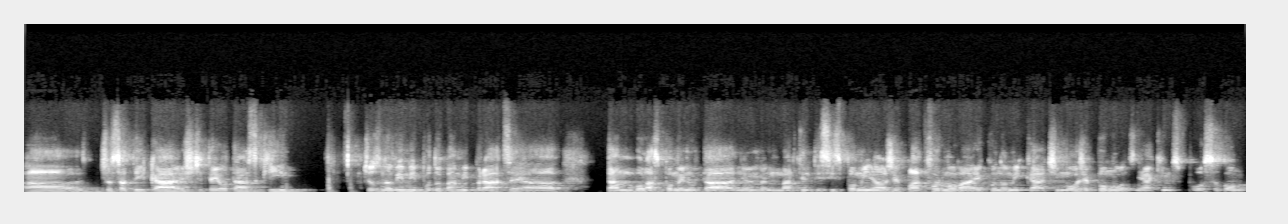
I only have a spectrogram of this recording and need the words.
A čo sa týka ešte tej otázky, čo s novými podobami práce a tam bola spomenutá, neviem, Martin, ty si spomínal, že platformová ekonomika, či môže pomôcť nejakým spôsobom.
